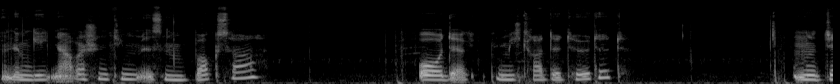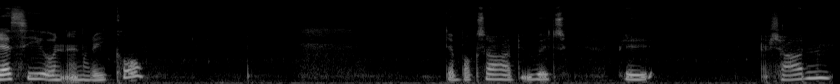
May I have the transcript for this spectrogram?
Und im gegnerischen Team ist ein Boxer. Oh, der mich gerade tötet. Jesse und Enrico. Der Boxer hat übelst viel Schaden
